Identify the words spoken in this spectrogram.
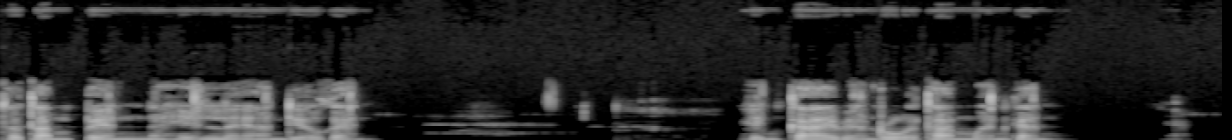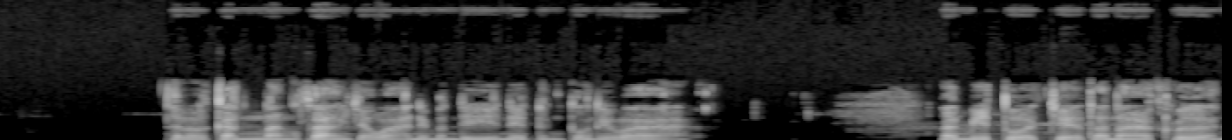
ถ้าทำเป็นนะเห็นเลยอันเดียวกัน เห็นกายเป็นรูปธรรมเหมือนกัน แต่ว่าการนั่งสร้างจังหวะนี่มันดีนิดหนึ่งตรงที่ว่า มันมีตัวเจตนาเคลื่อน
